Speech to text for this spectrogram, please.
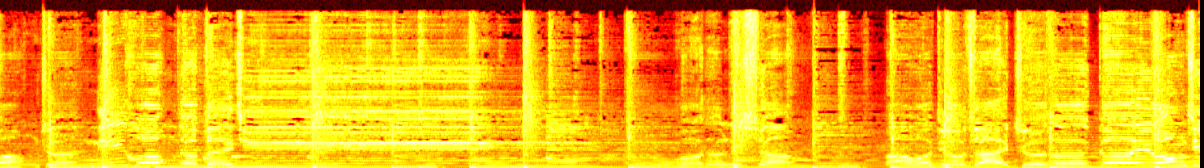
望着霓虹的北京，我的理想。把我丢在这个拥挤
